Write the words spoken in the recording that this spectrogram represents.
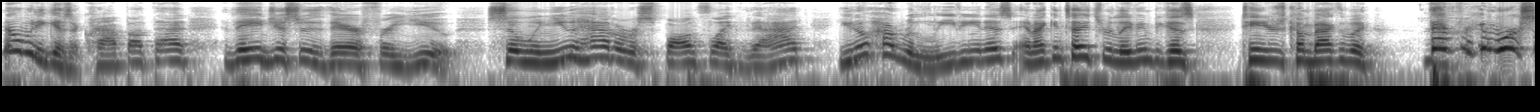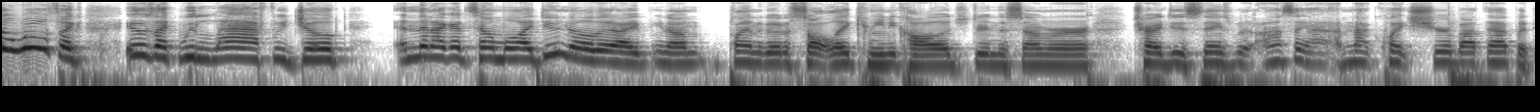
Nobody gives a crap about that. They just are there for you. So when you have a response like that, you know how relieving it is. And I can tell you it's relieving because teenagers come back and be like, that freaking works so well. It's like it was like we laughed, we joked, and then I got to tell them, well, I do know that I, you know, I'm planning to go to Salt Lake Community College during the summer, try to do these things, but honestly, I, I'm not quite sure about that. But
